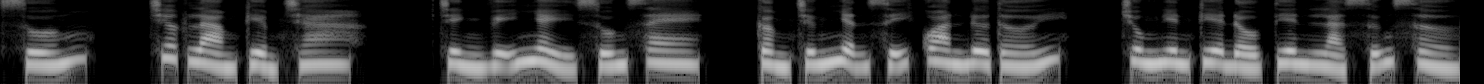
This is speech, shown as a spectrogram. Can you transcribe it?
Xuống, trước làm kiểm tra, Trình Vĩ nhảy xuống xe, cầm chứng nhận sĩ quan đưa tới, trung niên kia đầu tiên là sững sờ,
